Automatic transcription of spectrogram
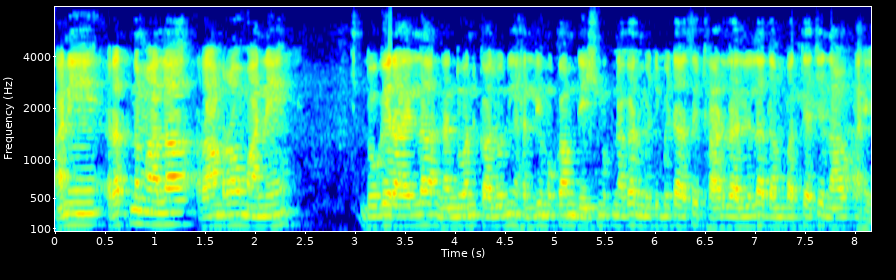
आणि रत्नमाला रामराव माने दोघे राहायला नंदवन कॉलोनी हल्ली मुकाम देशमुख नगर मिटमिटा असे ठार झालेल्या दंपत्याचे नाव आहे.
